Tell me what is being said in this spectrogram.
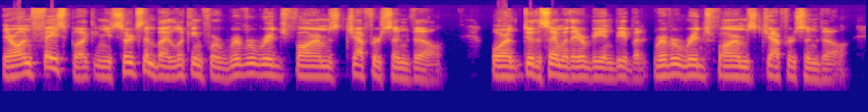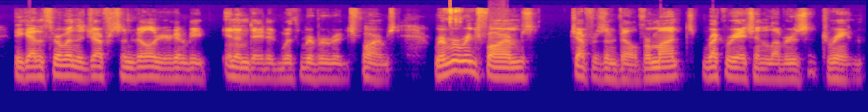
They're on Facebook, and you search them by looking for River Ridge Farms Jeffersonville, or do the same with Airbnb, but River Ridge Farms Jeffersonville. You got to throw in the Jeffersonville, you're going to be inundated with River Ridge Farms. River Ridge Farms, Jeffersonville, Vermont recreation lover's dream.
